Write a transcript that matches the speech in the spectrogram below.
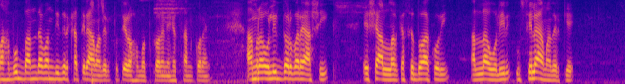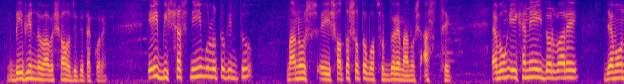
মাহবুব বান্দাবান্দিদের খাতিরে আমাদের প্রতি রহমত করেন হেসান করেন। আমরা অলির দরবারে আসি, এসে আল্লাহর কাছে দোয়া করি। আল্লাহ অলির উসিলা আমাদেরকে বিভিন্নভাবে সহযোগিতা করেন। এই বিশ্বাস নিয়েই মূলত কিন্তু মানুষ এই শত শত বছর ধরে মানুষ আসছে। এবং এখানে এই দরবারে যেমন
